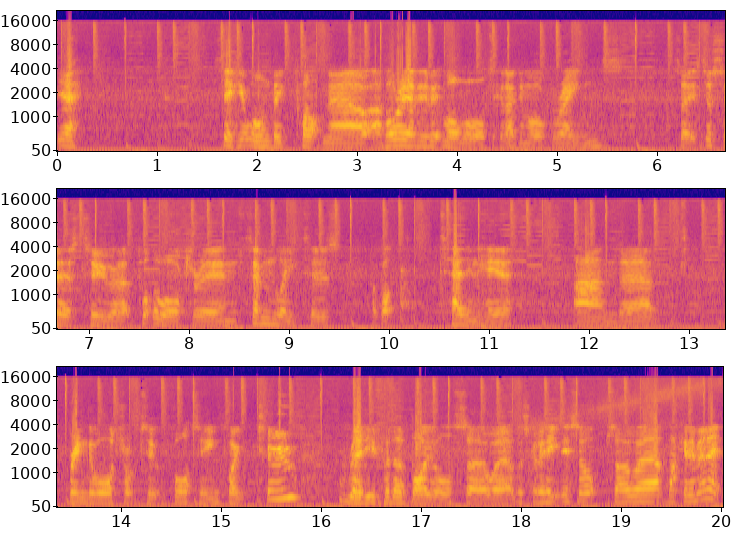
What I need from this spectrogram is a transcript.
yeah. Stick it one big pot now. I've already added a bit more water because I added more grains. So it just says to uh, put the water in, 7 litres, I've got 10 in here, and uh, bring the water up to 14.2, ready for the boil. So uh, we're just going to heat this up, so uh, back in a minute.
